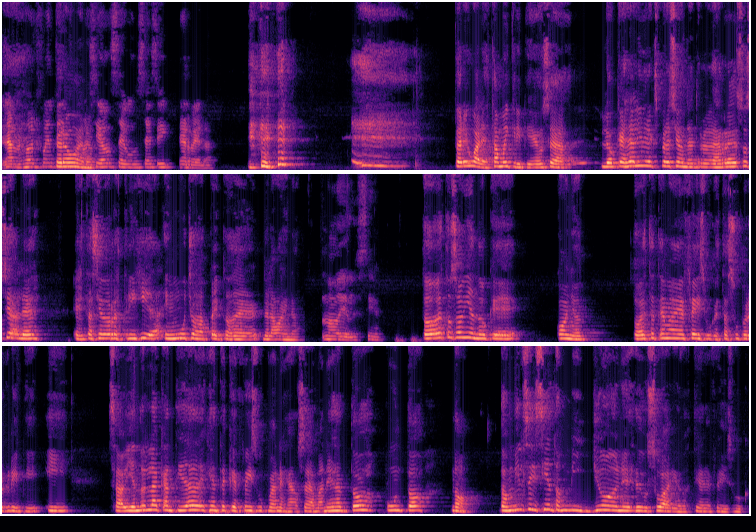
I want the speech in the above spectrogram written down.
la mejor fuente Pero de bueno. información según Ceci Herrera. Pero igual, está muy creepy. O sea, lo que es la libre expresión dentro de las redes sociales está siendo restringida en muchos aspectos de, de la vaina. No, dile, sí. Todo esto sabiendo que, coño, todo este tema de Facebook está súper creepy y sabiendo la cantidad de gente que Facebook maneja, o sea, maneja 2 puntos, no, 2.600 millones de usuarios tiene Facebook.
